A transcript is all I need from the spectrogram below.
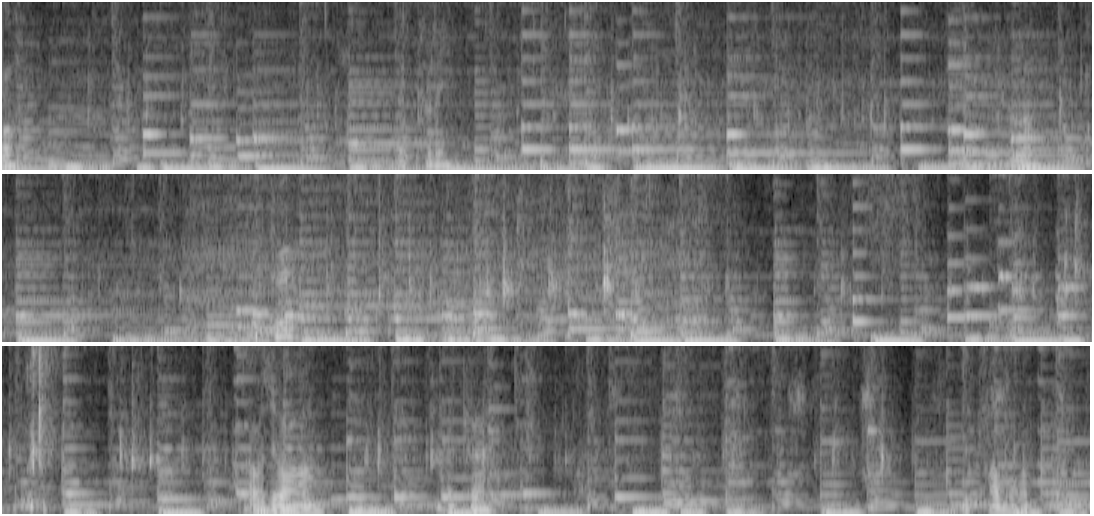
망고 애플이? 불러 애플? 싸우지 마. 애플? 다 먹었다 다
